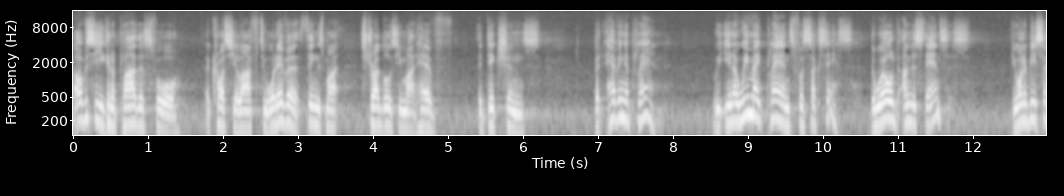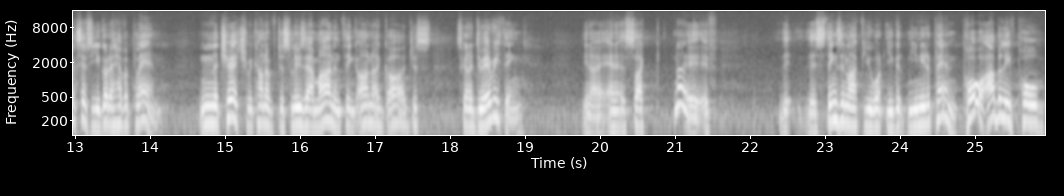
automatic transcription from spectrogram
obviously, you can apply this for across your life to whatever things might, struggles you might have, addictions, but having a plan. We, you know, we make plans for success. The world understands this. If you want to be successful, you've got to have a plan. In the church, we kind of just lose our mind and think, oh no, God just is going to do everything, you know. And it's like, no, if there's things in life you want, you, you need a plan. Paul, I believe Paul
